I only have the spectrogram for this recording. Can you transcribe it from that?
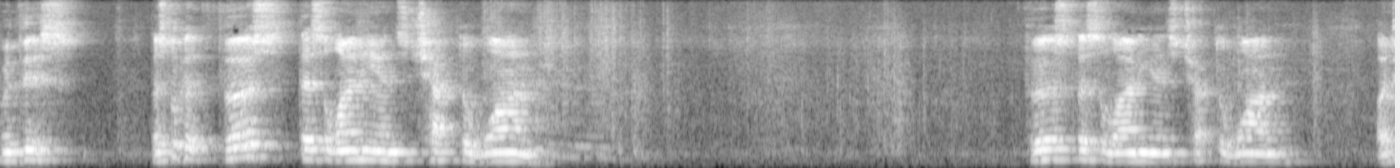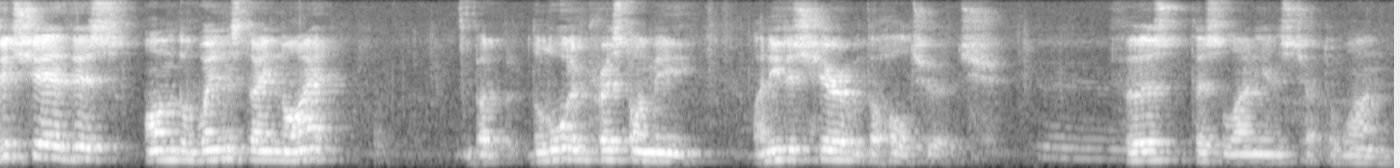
with this. Let's look at 1 Thessalonians chapter 1. 1 Thessalonians chapter 1. I did share this on the Wednesday night, but the Lord impressed on me I need to share it with the whole church. Hmm. 1 Thessalonians chapter 1.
